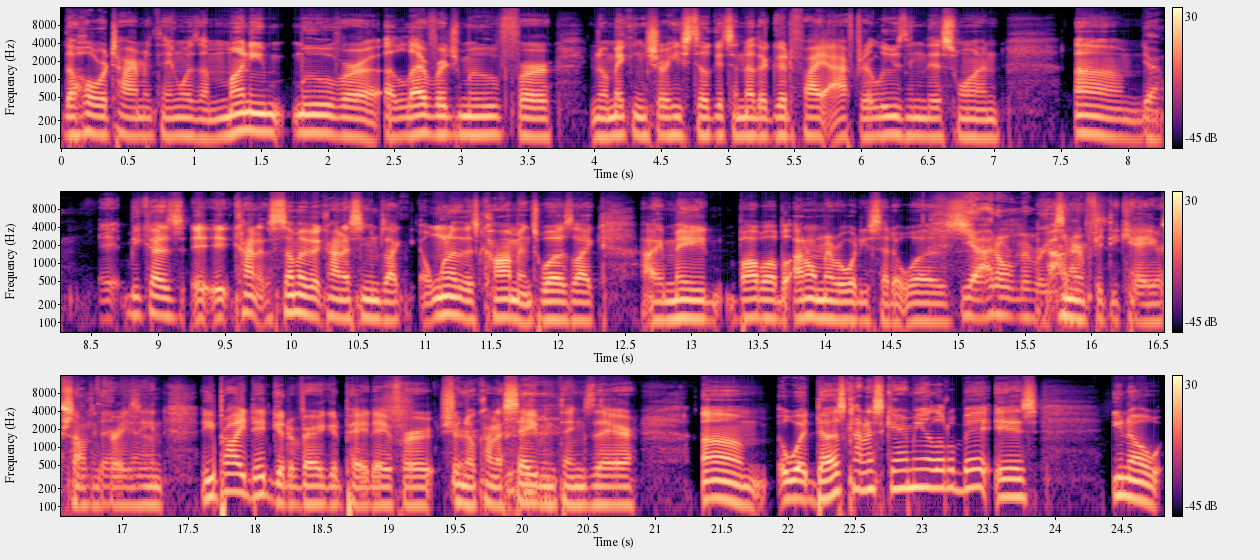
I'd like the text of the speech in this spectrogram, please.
the whole retirement thing was a money move or a, a leverage move for you know making sure he still gets another good fight after losing this one. Um, Yeah. It- because it, it kind of some of it kind of seems like one of his comments was like I made blah blah blah. I don't remember what he said it was. Yeah, I don't remember. Like 150k or something, something, crazy, yeah. and he probably did get a very good payday for you know kind of saving things there. Um, what does kind of scare me a little bit is, you know,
